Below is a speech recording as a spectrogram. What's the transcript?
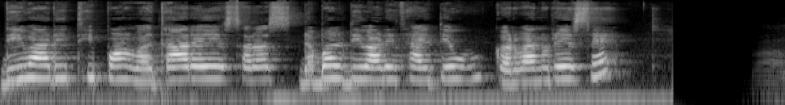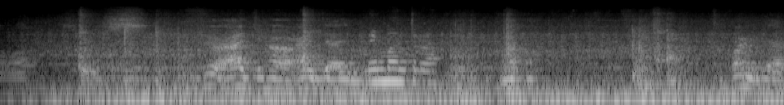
દિવાળીથી પણ વધારે સરસ ડબલ દિવાળી થાય તેવું કરવાનું રહેશે. જો આજ હા આજ આજ. નિમંત્રણ. પડી જાય.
